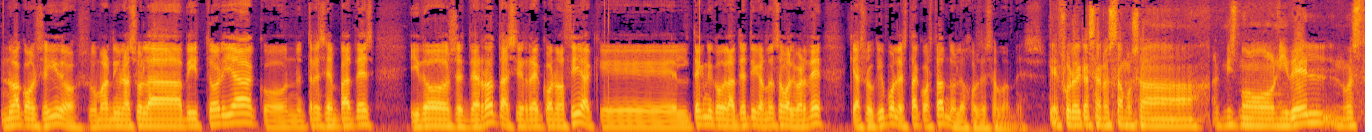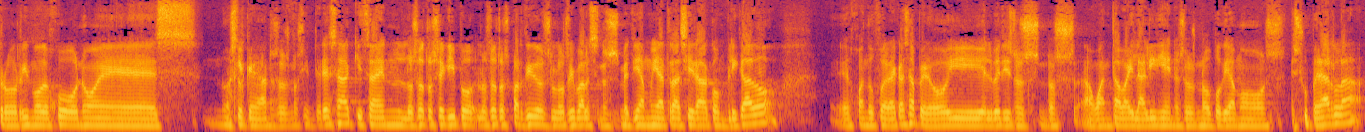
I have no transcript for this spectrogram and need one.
no ha conseguido sumar ni una sola victoria, con tres empates y dos derrotas. Y reconocía que el técnico del Atlético, Ernesto Valverde, que a su equipo le está costando lejos de Samames. Que fuera de casa no estamos al mismo nivel, nuestro ritmo de juego no es, no es el que a nosotros nos interesa. Quizá en los otros equipos, los otros partidos, los rivales se nos metían muy atrás y era complicado. Eh, jugando fuera de casa, pero hoy el Betis nos, nos aguantaba ahí la línea y nosotros no podíamos superarla.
